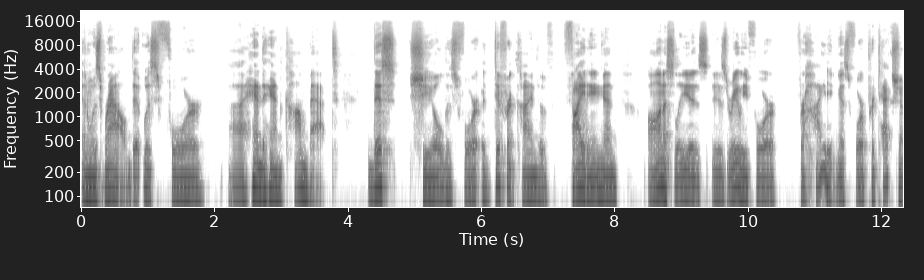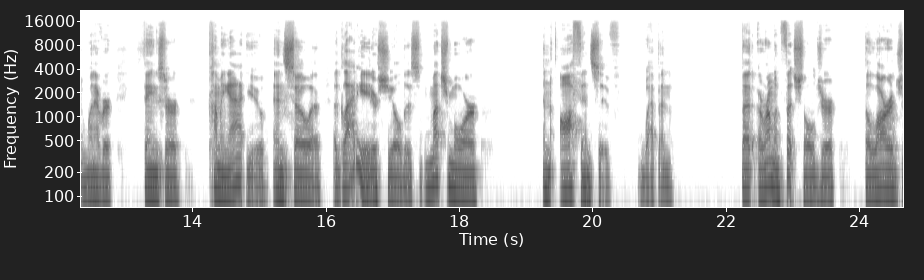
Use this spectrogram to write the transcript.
and was round. It was for hand to hand combat. This shield is for a different kind of fighting, and honestly, is is really for for hiding, is for protection whenever things are coming at you. And so, a, a gladiator shield is much more an offensive weapon but a Roman foot soldier, the large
